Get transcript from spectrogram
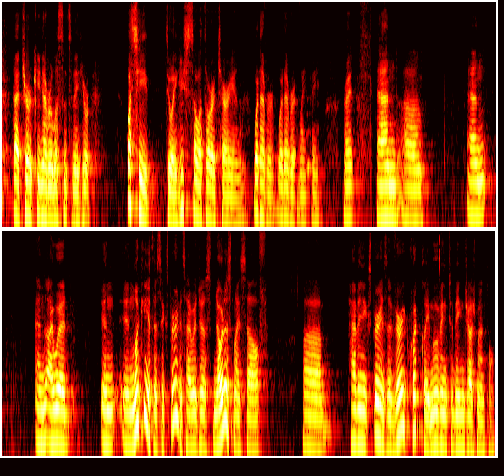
that jerk, he never listens to me. He, what's he doing? He's so authoritarian, or whatever, whatever it might be, right? And uh, and and I would, in in looking at this experience, I would just notice myself um, having the experience of very quickly moving to being judgmental.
